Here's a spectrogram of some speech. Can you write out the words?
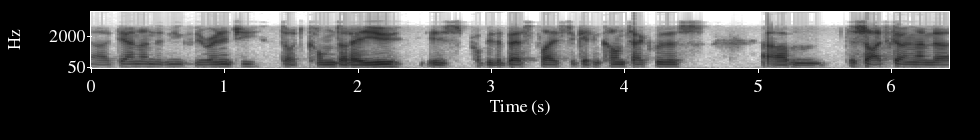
uh, downundernuclearenergy.com.au, is probably the best place to get in contact with us. Um, the site's going under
